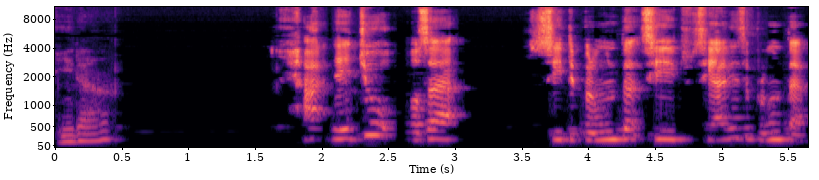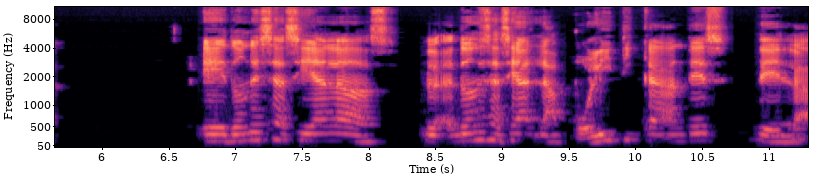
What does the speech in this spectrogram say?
Mira. Ah, de hecho, o sea, si te pregunta, si, si alguien se pregunta eh, dónde se hacían las, dónde se hacía la política antes de la,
